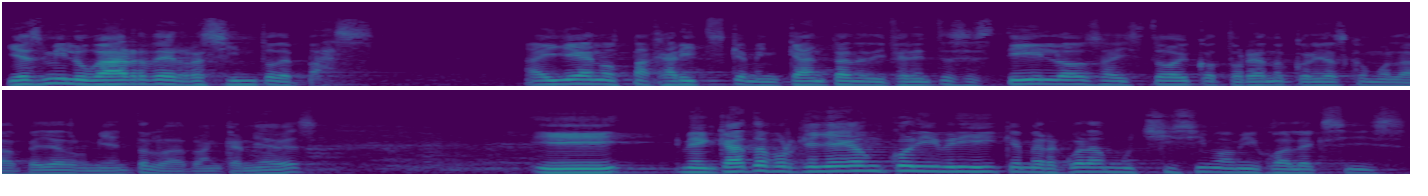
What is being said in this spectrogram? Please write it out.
Y es mi lugar de recinto de paz. Ahí llegan los pajaritos que me encantan de diferentes estilos. Ahí estoy cotorreando con ellas como la Bella Durmiente, la Blancanieves. Y me encanta porque llega un colibrí que me recuerda muchísimo a mi hijo Alexis.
